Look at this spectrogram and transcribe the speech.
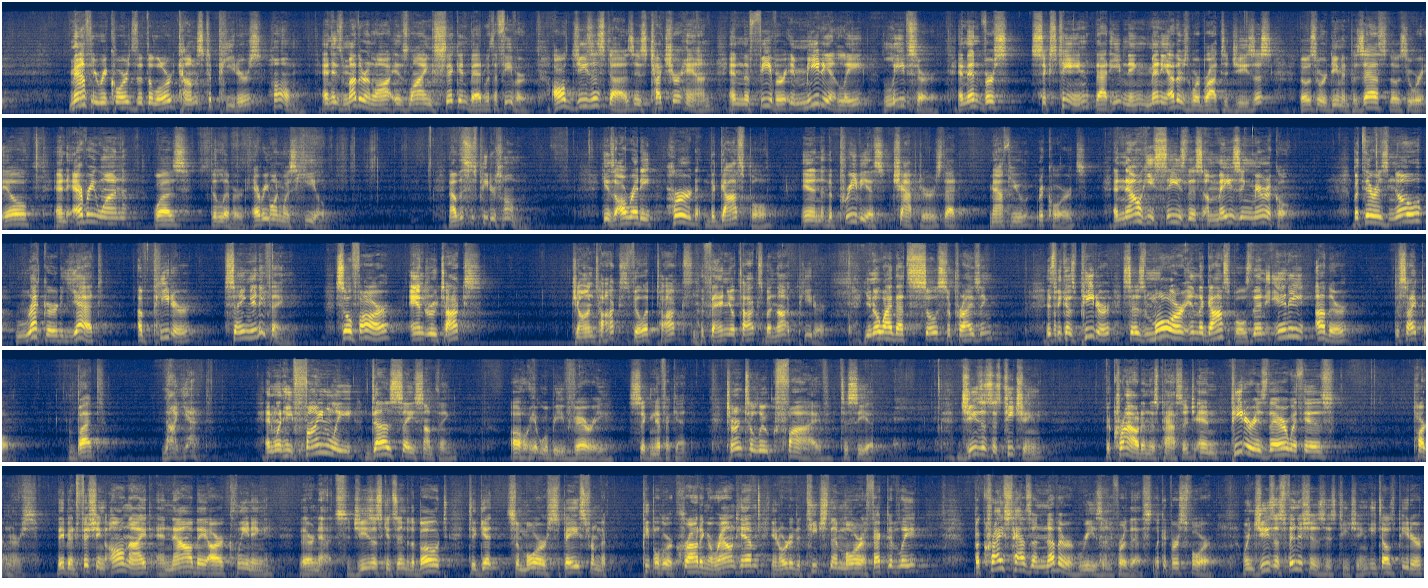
Matthew records that the Lord comes to Peter's home, and his mother in law is lying sick in bed with a fever. All Jesus does is touch her hand, and the fever immediately leaves her. And then, verse 16, that evening, many others were brought to Jesus those who were demon possessed, those who were ill, and everyone was delivered. Everyone was healed. Now, this is Peter's home. He has already heard the gospel in the previous chapters that Matthew records, and now he sees this amazing miracle. But there is no record yet of Peter saying anything. So far, Andrew talks, John talks, Philip talks, Nathaniel talks, but not Peter. You know why that's so surprising? It's because Peter says more in the Gospels than any other disciple, but not yet. And when he finally does say something, oh, it will be very significant. Turn to Luke 5 to see it. Jesus is teaching the crowd in this passage, and Peter is there with his partners. They've been fishing all night, and now they are cleaning their nets. Jesus gets into the boat to get some more space from the people who are crowding around him in order to teach them more effectively. But Christ has another reason for this. Look at verse 4. When Jesus finishes his teaching, he tells Peter,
